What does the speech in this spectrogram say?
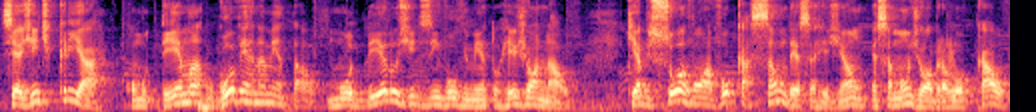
Se a gente criar como tema governamental modelos de desenvolvimento regional que absorvam a vocação dessa região, essa mão de obra local,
